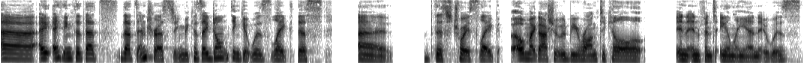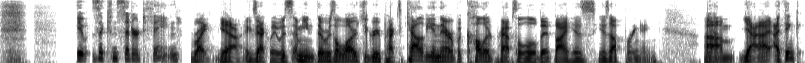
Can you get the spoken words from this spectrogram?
uh, I, I think that that's that's interesting because I don't think it was like this uh, this choice like oh my gosh it would be wrong to kill an infant alien. It was it was a considered thing. Right. Yeah, exactly. It was I mean, there was a large degree of practicality in there, but colored perhaps a little bit by his his upbringing. Yeah. Um yeah, I, I think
